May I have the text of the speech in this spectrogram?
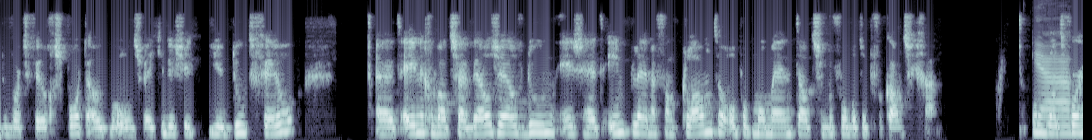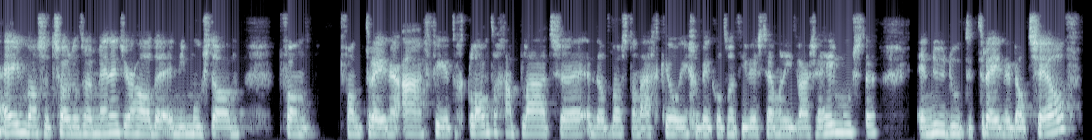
er wordt veel gesport ook bij ons, weet je. Dus je, je doet veel. Uh, het enige wat zij wel zelf doen is het inplannen van klanten op het moment dat ze bijvoorbeeld op vakantie gaan. Omdat voorheen was het zo dat we een manager hadden en die moest dan van, van trainer A 40 klanten gaan plaatsen. En dat was dan eigenlijk heel ingewikkeld, want die wist helemaal niet waar ze heen moesten. En nu doet de trainer dat zelf.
